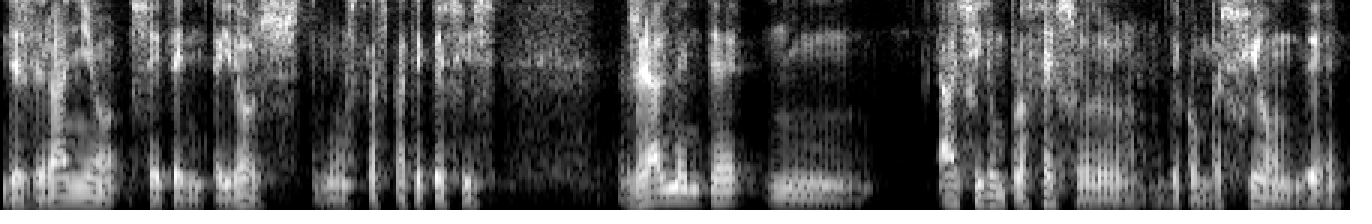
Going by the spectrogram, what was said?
desde el año 72, tuvimos estas catequesis, realmente mm, ha sido un proceso de, conversión, de,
